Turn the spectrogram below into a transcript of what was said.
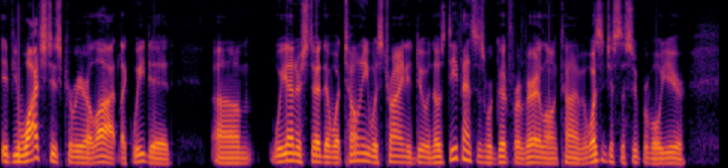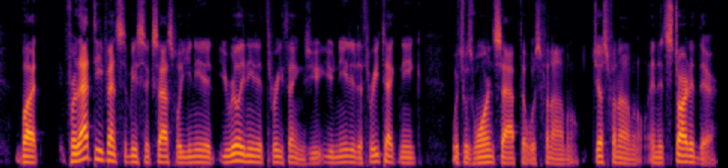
if you watched his career a lot, like we did, um, we understood that what Tony was trying to do, and those defenses were good for a very long time. It wasn't just the Super Bowl year, but for that defense to be successful, you needed you really needed three things. You you needed a three technique, which was Warren Sapp that was phenomenal, just phenomenal, and it started there.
